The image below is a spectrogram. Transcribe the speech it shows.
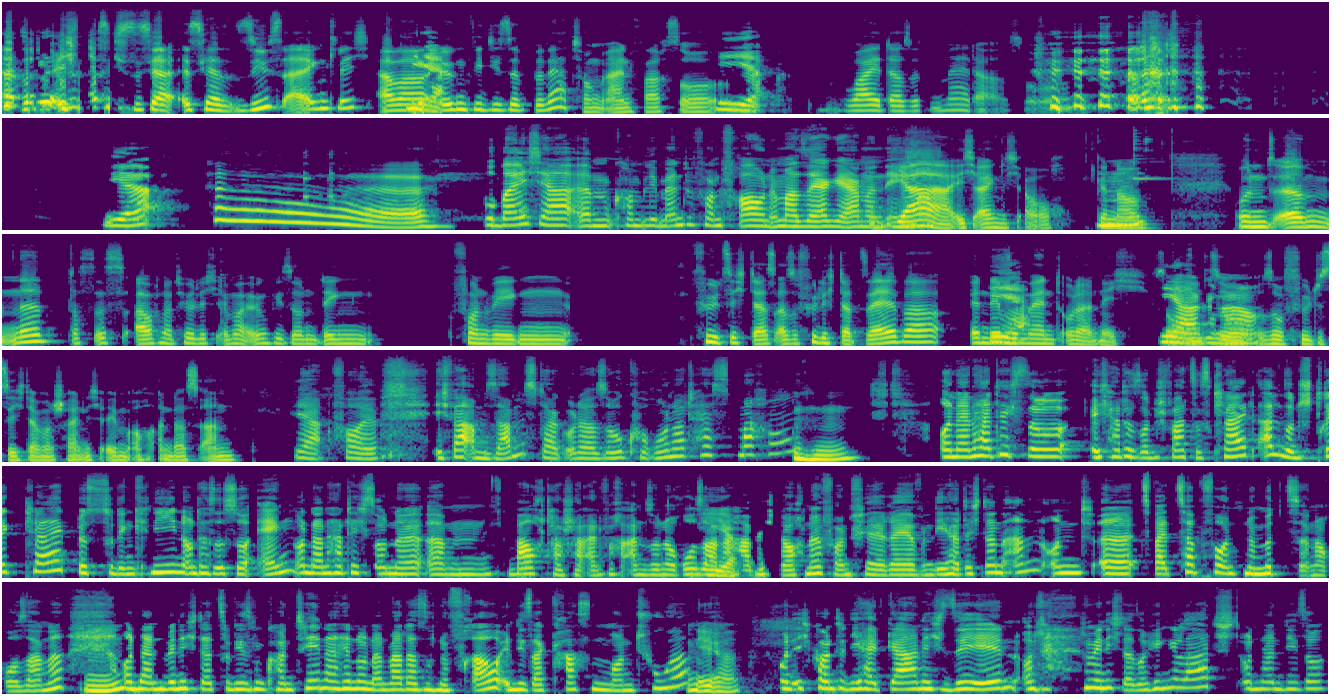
Also ich weiß nicht, es ist ja, ist ja süß eigentlich, aber Ja. irgendwie diese Bewertung einfach so. ja. Why does it matter? So. Ja. Wobei ich ja ähm, Komplimente von Frauen immer sehr gerne nehme. ja, ich eigentlich auch. Genau. Mhm. Und ähm, ne, das ist auch natürlich immer irgendwie so ein Ding von wegen, fühlt sich das, also fühle ich das selber in dem Ja. Moment oder nicht? So, Ja, genau. So, so fühlt es sich dann wahrscheinlich eben auch anders an. Ja, voll. Ich war am Samstag oder so Corona-Test machen Mhm. und dann hatte ich so, ich hatte so ein schwarzes Kleid an, so ein Strickkleid bis zu den Knien und das ist so eng und dann hatte ich so eine ähm, Bauchtasche einfach an, so eine rosane Ja. habe ich doch, ne, von Fjellräven. Die hatte ich dann an und äh, zwei Zöpfe und eine Mütze, eine rosane. Mhm. Und dann bin ich da zu diesem Container hin und dann war da so eine Frau in dieser krassen Montur. ja. Und ich konnte die halt gar nicht sehen. Und dann bin ich da so hingelatscht und dann die so,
